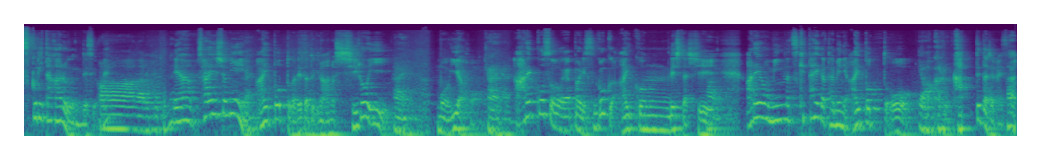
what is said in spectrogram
作りたがるんですよね。ああなるほどね。いや最初には iPod が出た時のあの白いはい。もうイヤホン。はいはい。あれこそやっぱりすごくアイコンでしたし、はい。あれをみんなつけたいがために iPod をいやわかる。買ってたじゃないですか、は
